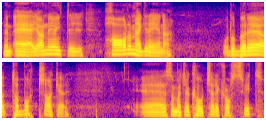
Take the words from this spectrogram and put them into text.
Vem är jag när jag inte har de här grejerna? Och då började jag ta bort saker. Eh, som att jag coachade crossfit.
